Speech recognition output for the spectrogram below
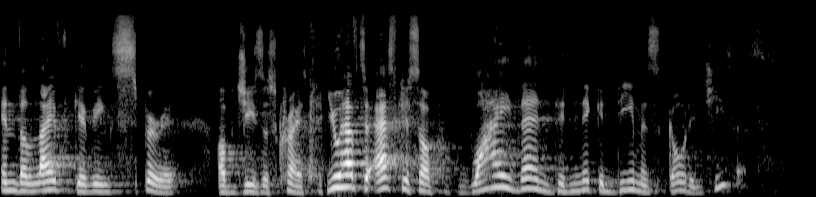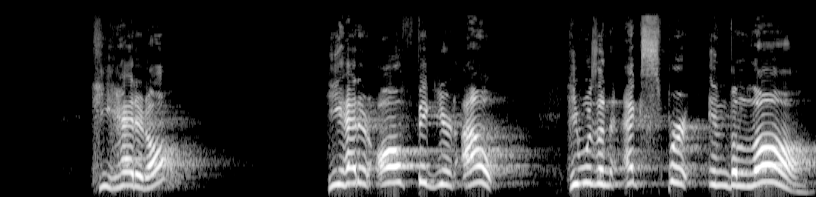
in the life giving spirit of Jesus Christ. You have to ask yourself, why then did Nicodemus go to Jesus? He had it all. He had it all figured out. He was an expert in the law.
